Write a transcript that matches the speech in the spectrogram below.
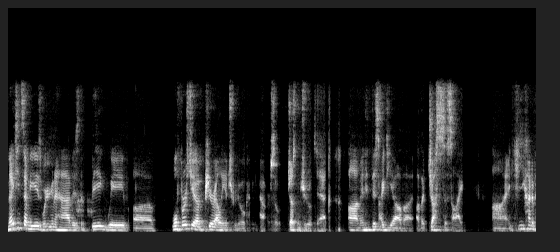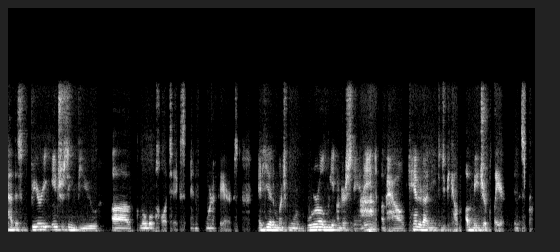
1970s, what you're going to have is the big wave of well, first you have Pierre Elliott Trudeau coming to power, so Justin Trudeau's dad, um, and this idea of a, of a just society. Uh, and he kind of had this very interesting view of global politics and foreign affairs. And he had a much more worldly understanding of how Canada needed to become a major player in this front.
